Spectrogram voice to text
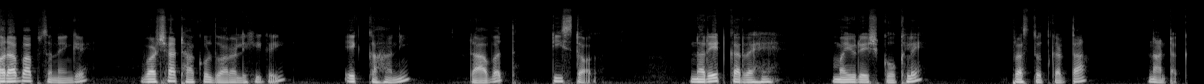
और अब आप सुनेंगे वर्षा ठाकुर द्वारा लिखी गई एक कहानी, रावत, टी स्टॉल। नरेट कर रहे हैं मयूरेश गोखले, प्रस्तुतकर्ता, नाटक।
